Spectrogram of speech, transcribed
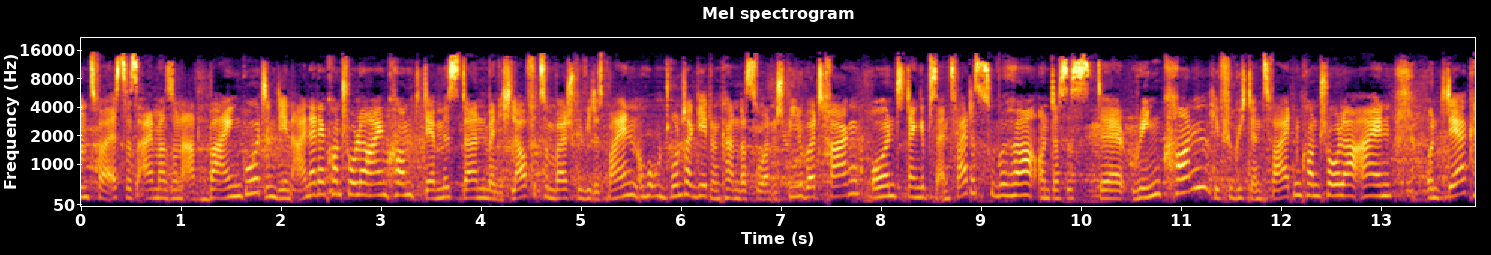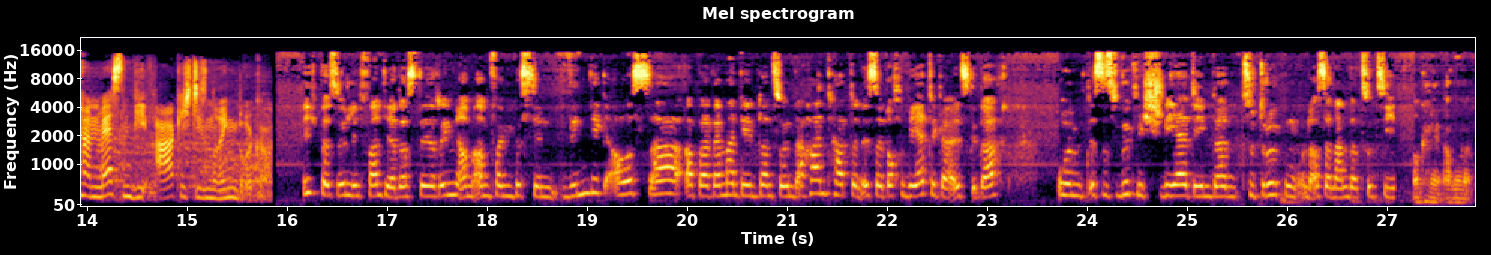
Und zwar ist das einmal so eine Art Beingurt, in den einer der Controller reinkommt. Der misst dann, wenn ich laufe zum Beispiel, wie das Bein hoch und runter geht und kann das so an das Spiel übertragen. Und dann gibt es ein zweites Zubehör und das ist der Ringcon. Hier füge ich den zweiten Controller ein und der kann messen, wie arg ich diesen Ring drücke. Ich persönlich fand ja, dass der Ring am Anfang ein bisschen windig aussah, aber wenn man den dann so in der Hand hat, dann ist er doch wertiger als gedacht. Und es ist wirklich schwer, den dann zu drücken und auseinanderzuziehen. Okay, aber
